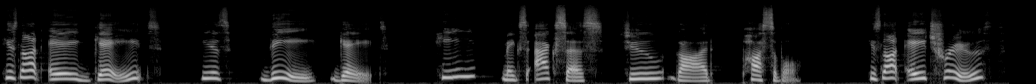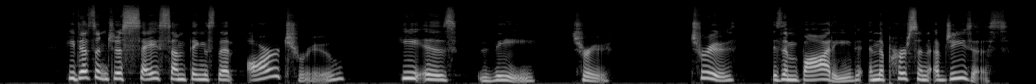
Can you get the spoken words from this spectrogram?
He's not a gate, he is the gate. He makes access to God possible. He's not a truth. He doesn't just say some things that are true. He is the truth. Truth is embodied in the person of Jesus.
